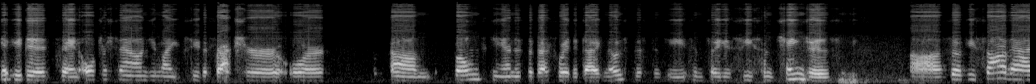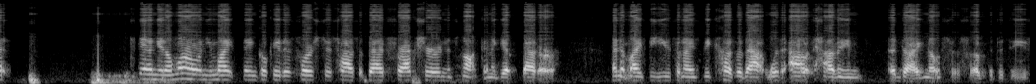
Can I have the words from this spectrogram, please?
if you did, say, an ultrasound, you might see the fracture, or um, bone scan is the best way to diagnose this disease, and so you see some changes. Uh, so if you saw that standing alone, you might think, okay, this horse just has a bad fracture and it's not going to get better, and it might be euthanized because of that without having a diagnosis of the disease.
